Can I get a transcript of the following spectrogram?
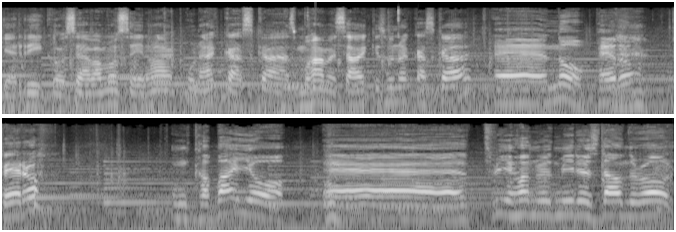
Qué rico, o sea, vamos a ir a una, una cascada. Mohamed, ¿sabe qué es una cascada? Eh, no, pero Pero, un caballo eh, 300 meters down the road.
